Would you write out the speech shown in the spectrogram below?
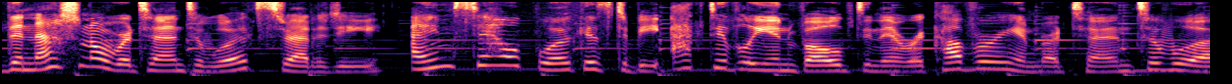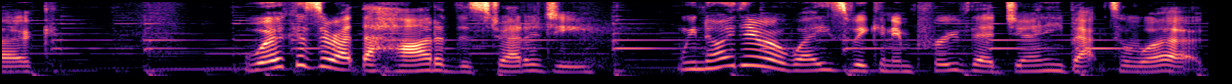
The National Return to Work Strategy aims to help workers to be actively involved in their recovery and return to work. Workers are at the heart of the strategy. We know there are ways we can improve their journey back to work.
